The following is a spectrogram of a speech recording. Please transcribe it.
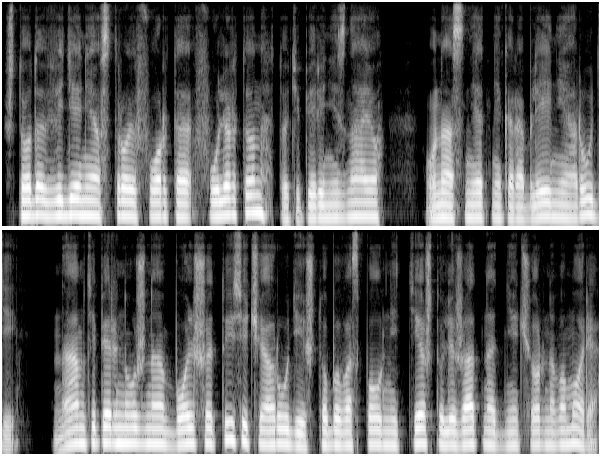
Что до введения в строй форта Фуллертон, то теперь и не знаю. У нас нет ни кораблей, ни орудий. Нам теперь нужно больше тысячи орудий, чтобы восполнить те, что лежат на дне Черного моря.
